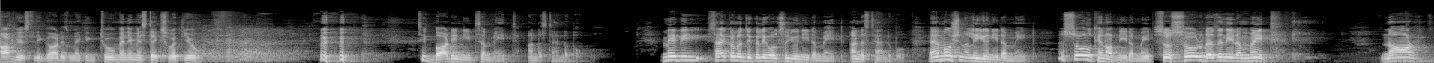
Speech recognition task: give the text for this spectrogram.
Obviously, God is making too many mistakes with you See, body needs a mate, understandable. Maybe psychologically also you need a mate, understandable. Emotionally you need a mate. A soul cannot need a mate. So soul doesn't need a mate. Nor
